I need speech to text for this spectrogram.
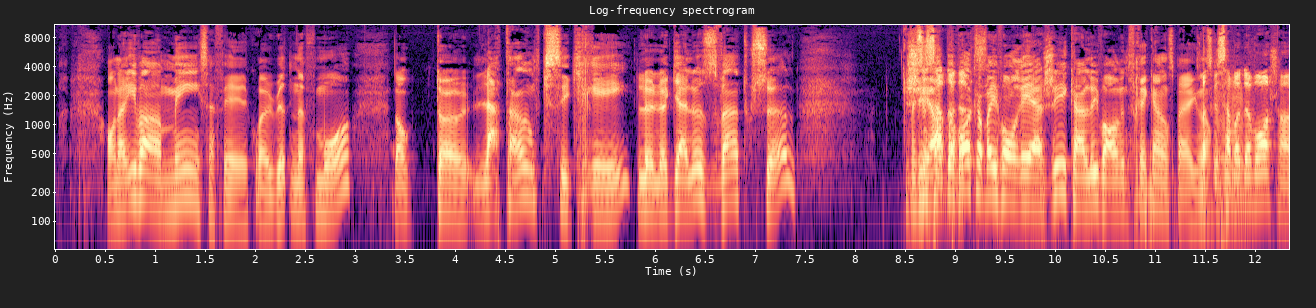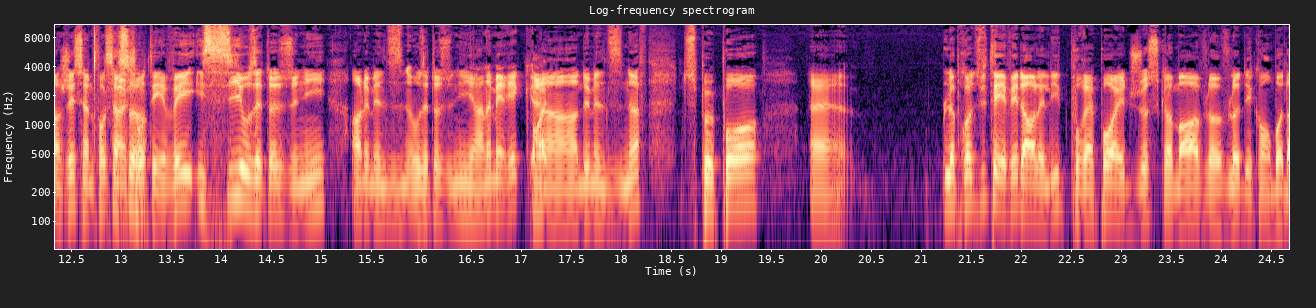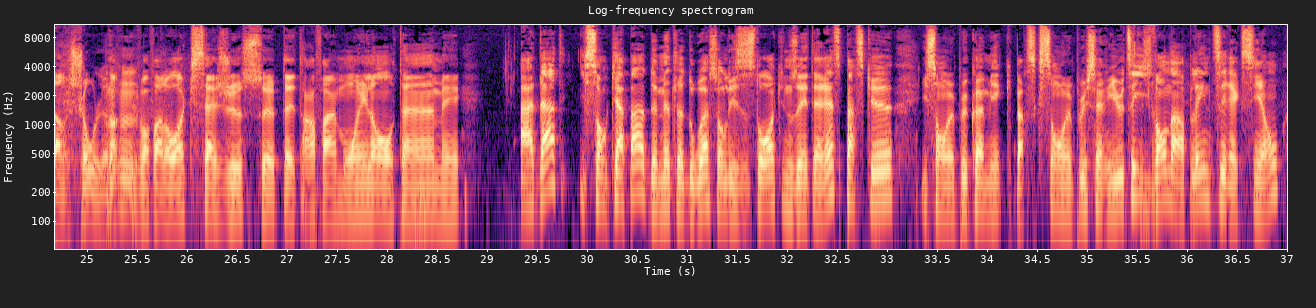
On arrive en mai, ça fait quoi, 8-9 mois. Donc, t'as l'attente qui s'est créée. Le, le gala se vend tout seul. J'ai hâte de voir comment ils vont réagir quand là, il va y avoir une fréquence, par exemple. Parce que ça va devoir changer. C'est une fois que c'est un ça. show TV. Ici, aux États-Unis, en 2019, aux États-Unis, en Amérique, Ouais. en 2019, tu peux pas. euh, le produit TV d'All Elite pourrait pas être juste comme ah, v'là, v'là des combats dans le show. Là. Non, Ils vont falloir qu'ils s'ajustent, euh, peut-être en faire moins longtemps, mais à date, ils sont capables de mettre le doigt sur les histoires qui nous intéressent parce que ils sont un peu comiques, parce qu'ils sont un peu sérieux. Tu sais, ils vont dans plein de directions.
